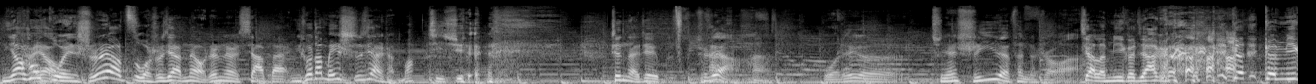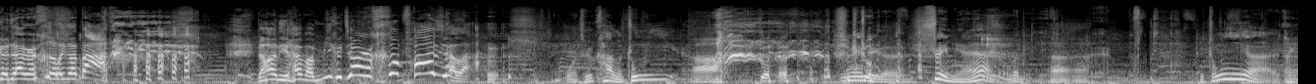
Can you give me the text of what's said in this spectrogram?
你要说滚石要自我实现，那我真是瞎掰。你说他没实现什么？继续，真的这是这样啊。我这个去年十一月份的时候啊，见了米克加格，跟跟米克加格喝了个大的，然后你还把米克加格喝趴下了。我去看了中医，啊！因为这个睡眠啊有问题。嗯。嗯。这中医啊，这个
